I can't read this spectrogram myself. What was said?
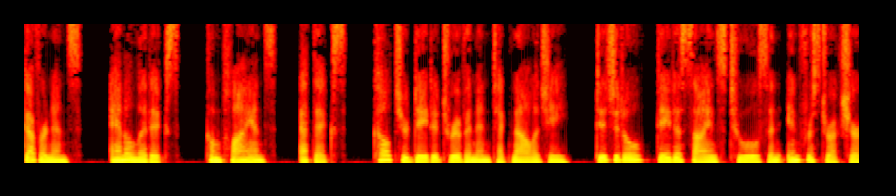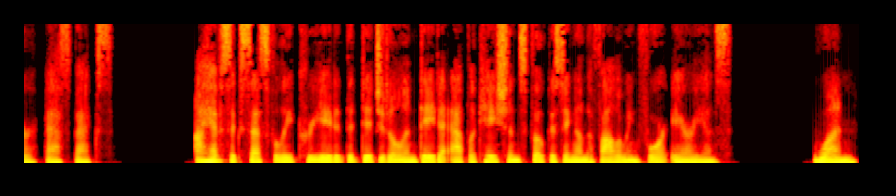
governance, analytics, compliance, ethics, culture data driven and technology, digital, data science tools, and infrastructure aspects. I have successfully created the digital and data applications focusing on the following four areas 1.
